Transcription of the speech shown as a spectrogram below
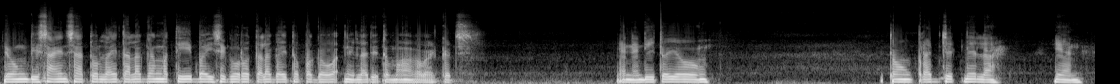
Yung design sa tulay talagang matibay siguro talaga ito paggawa nila dito mga workers. Yan, nandito yung itong project nila. Yan.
